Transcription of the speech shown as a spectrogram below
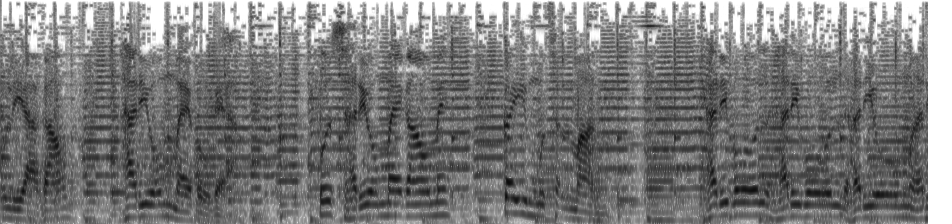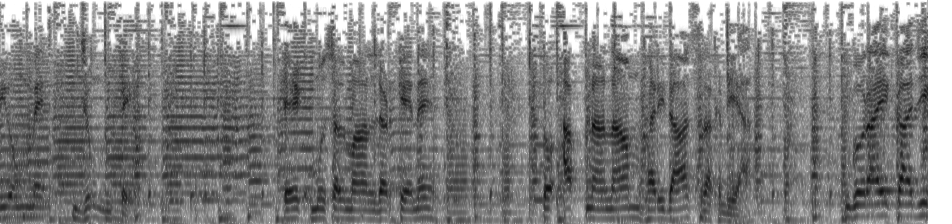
पुलिया गाँव हरिओममय हो गया। उस हरिओममय गाँव में कई मुसलमान हरि बोल हरि बोल हरिओम हरिओम में झूमते। एक मुसलमान लड़के ने तो अपना नाम हरिदास रख दिया। गोराई काजी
